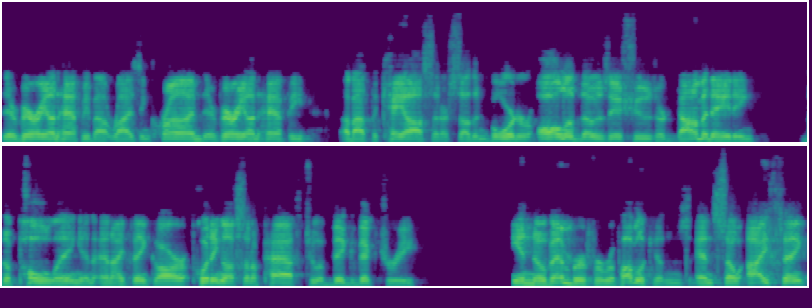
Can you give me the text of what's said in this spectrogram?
They're very unhappy about rising crime. They're very unhappy about the chaos at our southern border. All of those issues are dominating the polling and, and I think are putting us on a path to a big victory in November for Republicans. And so I think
